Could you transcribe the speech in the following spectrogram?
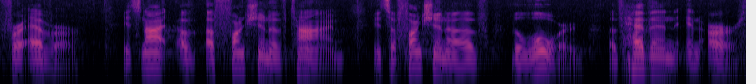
forever. It's not a, a function of time, it's a function of the Lord, of heaven and earth.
